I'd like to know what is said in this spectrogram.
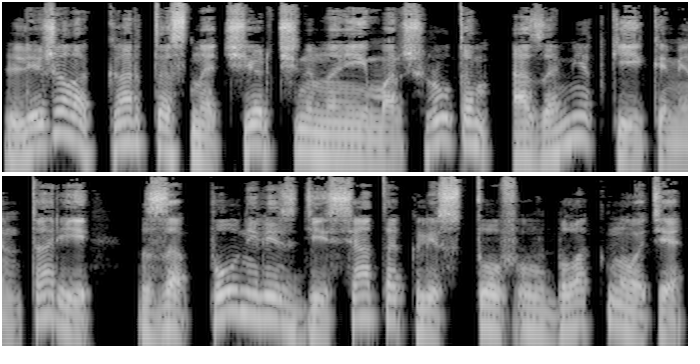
лежала карта с начерченным на ней маршрутом, а заметки и комментарии заполнились десяток листов в блокноте.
